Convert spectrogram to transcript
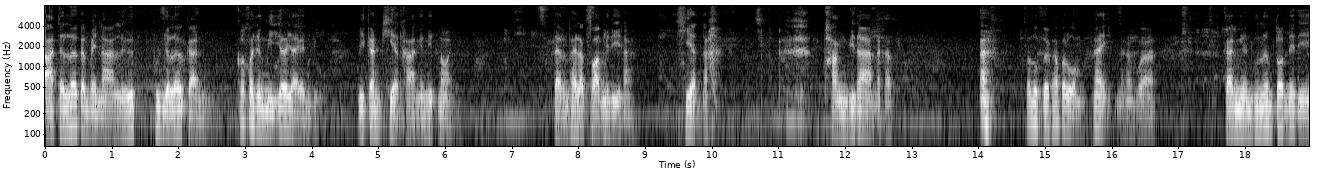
อาจจะเลิกกันไปนานหรือเพิ่งจะเลิกกัน ก็ก็ยังมีเยื่อใยกันอยู่ มีการเขี่ยฐานกันนิดหน่อย แต่เป็นไพ่รักซ้อนไม่ดีนะเครียดนะพังวินาศนะครับอะสรุปโดยภาพรวมให้นะครับว่า การเงินคุณเริ่มต้นได้ดี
